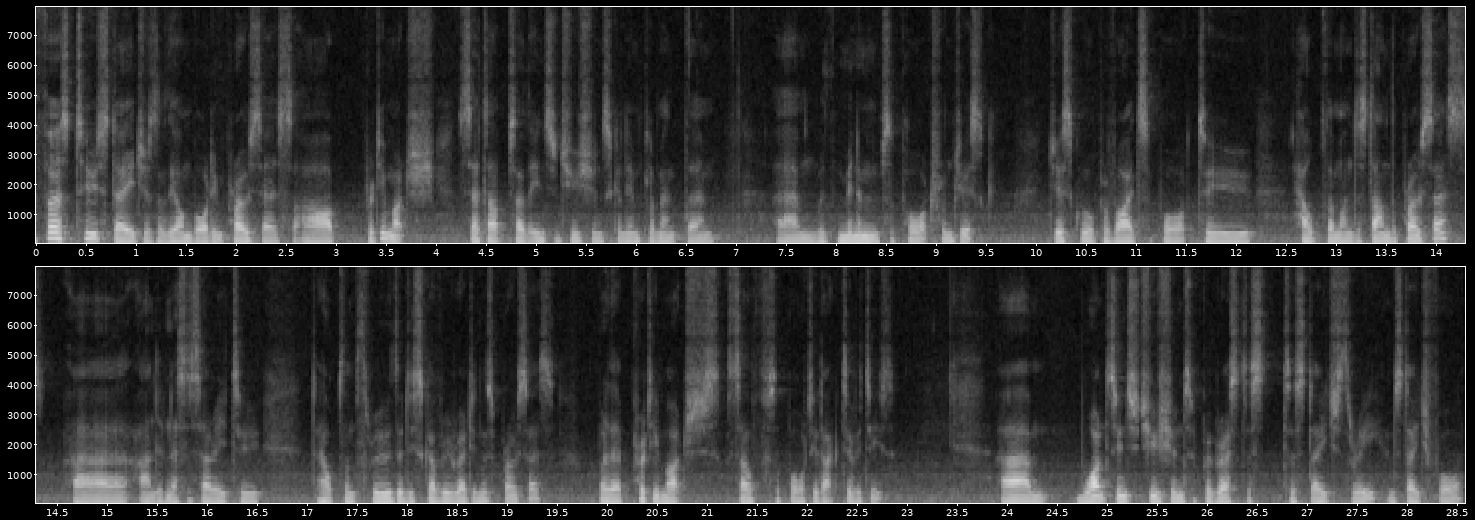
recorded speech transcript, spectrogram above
The first two stages of the onboarding process are pretty much set up so that institutions can implement them um, with minimum support from JISC. JISC will provide support to help them understand the process uh, and if necessary to, to help them through the discovery readiness process but they're pretty much self-supported activities. Um, once institutions have progressed to, to stage three and stage four,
